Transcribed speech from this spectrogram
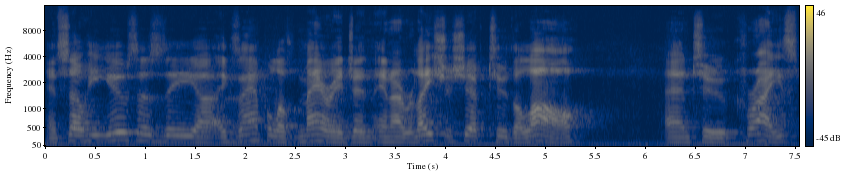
And so he uses the uh, example of marriage in, in our relationship to the law and to Christ.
